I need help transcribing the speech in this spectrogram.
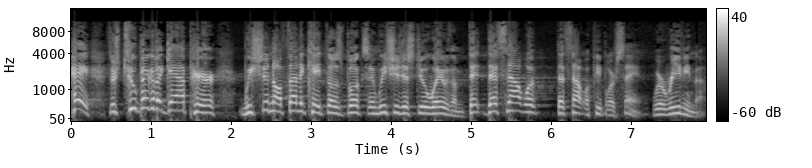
hey, there's too big of a gap here. We shouldn't authenticate those books and we should just do away with them. That, that's, not what, that's not what people are saying. We're reading them.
